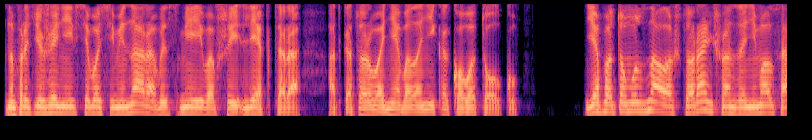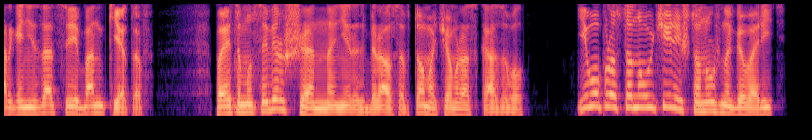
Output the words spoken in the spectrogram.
на протяжении всего семинара высмеивавший лектора, от которого не было никакого толку. Я потом узнала, что раньше он занимался организацией банкетов, поэтому совершенно не разбирался в том, о чем рассказывал. Ему просто научили, что нужно говорить.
